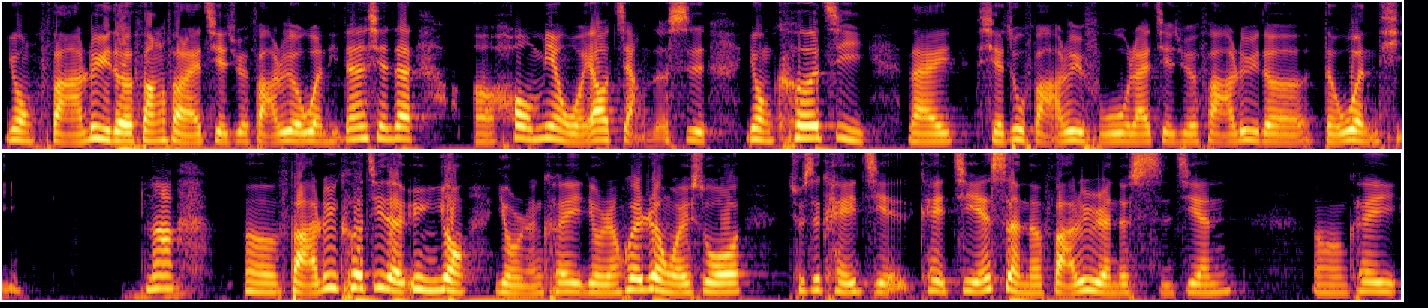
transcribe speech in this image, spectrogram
用法律的方法来解决法律的问题。但是现在，呃，后面我要讲的是用科技来协助法律服务，来解决法律的的问题。那呃，法律科技的运用，有人可以有人会认为说，就是可以节可以节省了法律人的时间，嗯，可以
